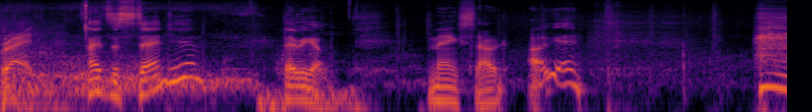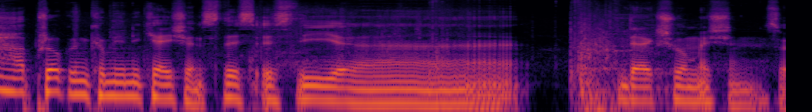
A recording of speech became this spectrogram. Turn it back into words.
Right. That's a stand here. There we go. Maxed out. Okay. Broken communications. This is the uh, the actual mission. So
